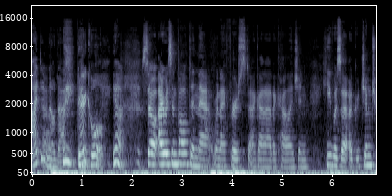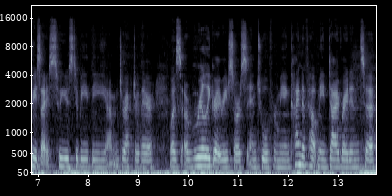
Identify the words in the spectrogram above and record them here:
I didn't uh, know that. Very cool. yeah. So I was involved in that when I first uh, got out of college, and he was a, a Jim Trezise, who used to be the um, director there, was a really great resource and tool for me, and kind of helped me dive right into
